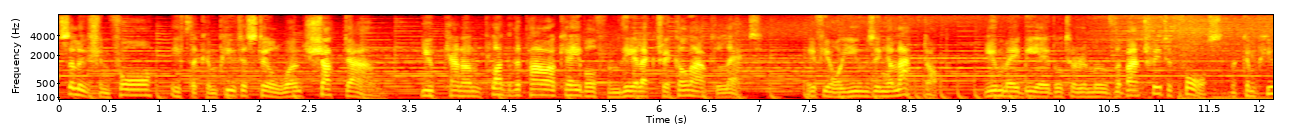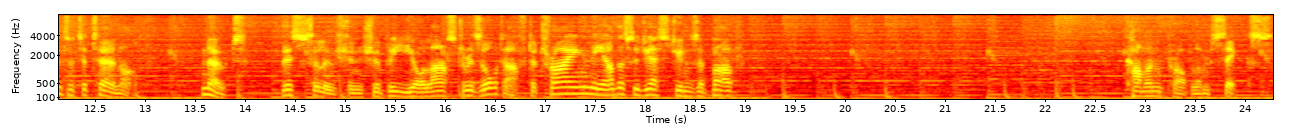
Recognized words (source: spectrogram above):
Solution 4, if the computer still won't shut down, you can unplug the power cable from the electrical outlet. If you're using a laptop, you may be able to remove the battery to force the computer to turn off. Note, this solution should be your last resort after trying the other suggestions above. Common problem 6.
